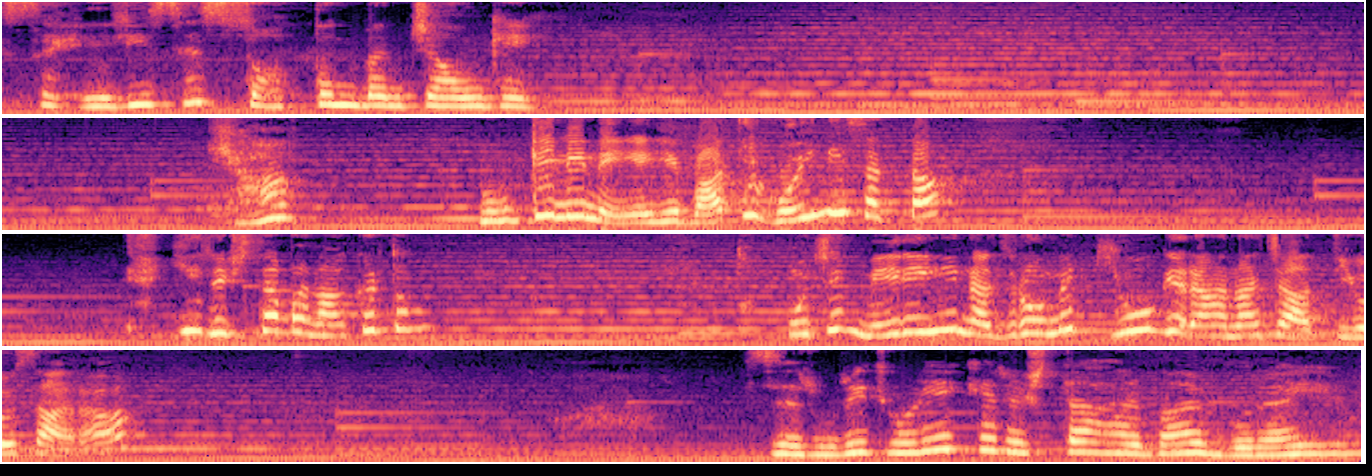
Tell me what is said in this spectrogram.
सहेली से सौतन बन जाऊँगी। क्या? मुमकिन ही नहीं है, ये बात ये हो ही नहीं सकता। ये रिश्ता बनाकर तुम मुझे मेरी ही नज़रों में क्यों गिराना चाहती हो, सारा? ज़रूरी थोड़ी है कि रिश्ता हर बार बुरा ही हो।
